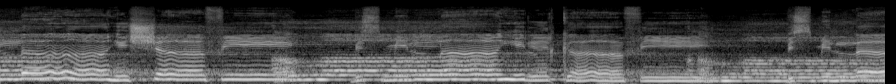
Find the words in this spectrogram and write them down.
الله الشافي. بسم الله الكافي. بسم الله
